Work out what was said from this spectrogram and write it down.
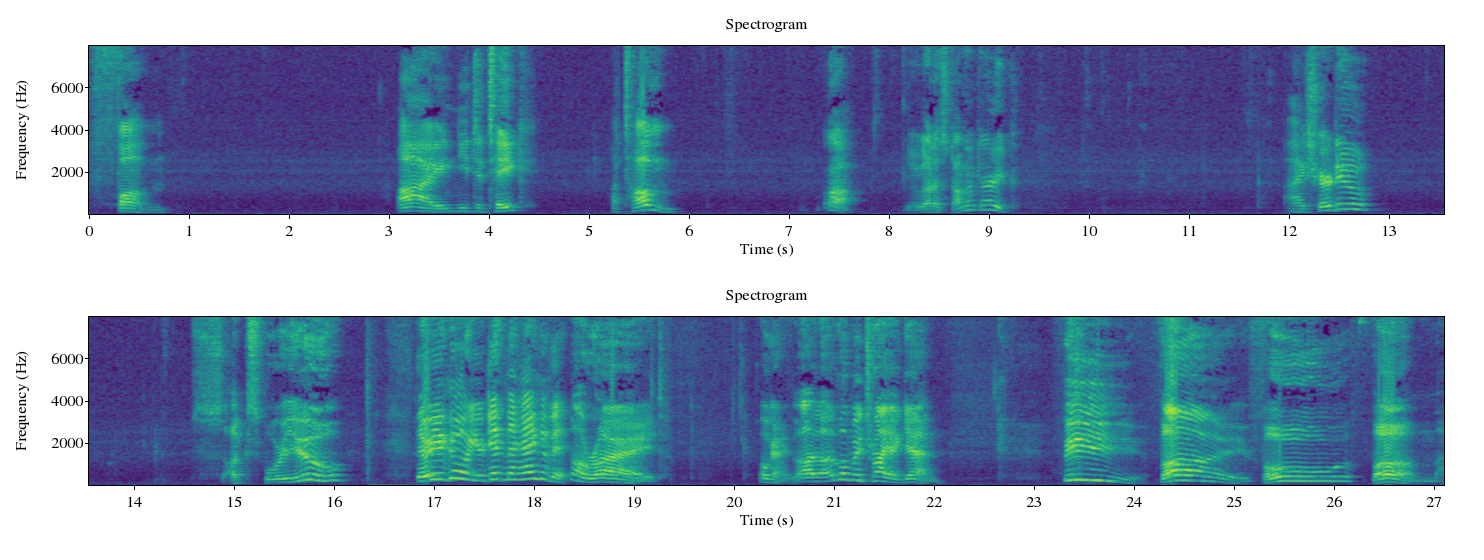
fum. I need to take a tum. Oh, you got a stomach ache. I sure do. Sucks for you. There you go. You're getting the hang of it. All right. Okay, uh, uh, let me try again. Fee, fi, fo, fum.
